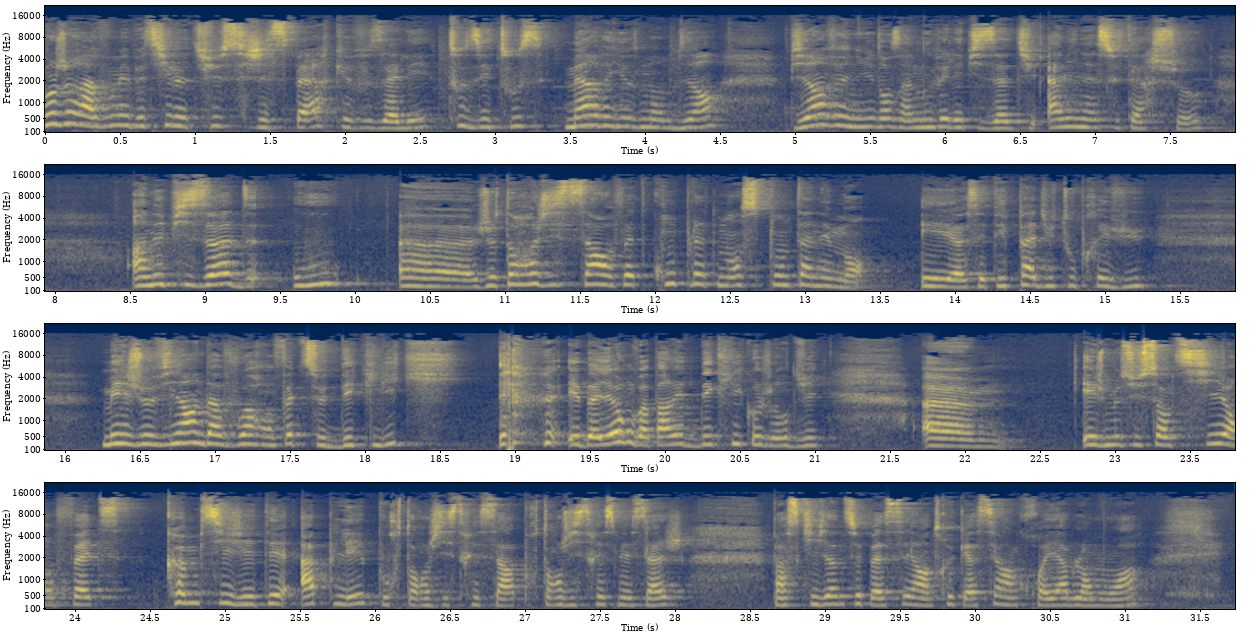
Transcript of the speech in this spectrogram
Bonjour à vous mes petits lotus, j'espère que vous allez toutes et tous merveilleusement bien. Bienvenue dans un nouvel épisode du Amina Suter Show. Un épisode où euh, je t'enregistre ça en fait complètement spontanément et euh, c'était pas du tout prévu. Mais je viens d'avoir en fait ce déclic et d'ailleurs on va parler de déclic aujourd'hui. Euh, et je me suis sentie en fait comme si j'étais appelée pour t'enregistrer ça, pour t'enregistrer ce message parce qu'il vient de se passer un truc assez incroyable en moi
